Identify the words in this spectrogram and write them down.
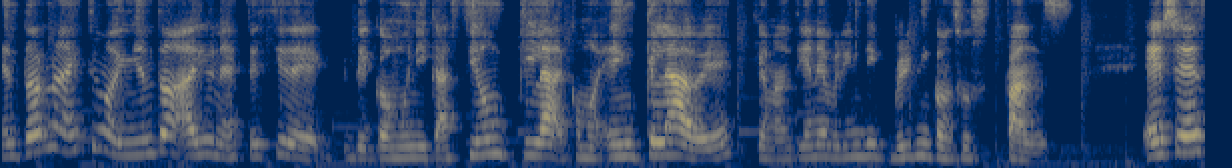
en torno a este movimiento hay una especie de, comunicación como en clave que mantiene Britney, con sus fans. Ellos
